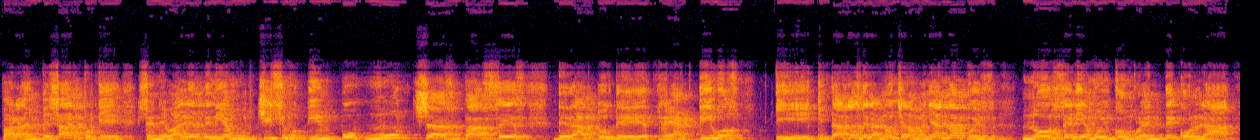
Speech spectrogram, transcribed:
para empezar, porque Ceneval ya tenía muchísimo tiempo, muchas bases de datos de reactivos y quitarlas de la noche a la mañana, pues no sería muy congruente con la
